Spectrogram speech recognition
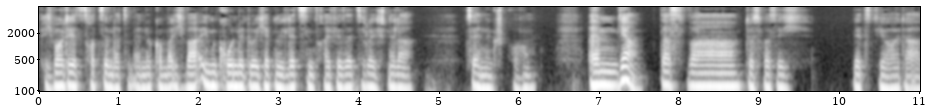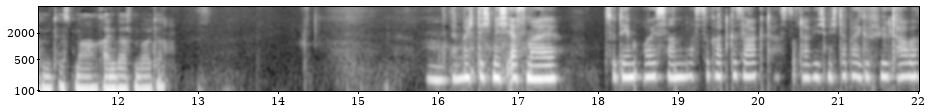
ich wollte jetzt trotzdem da zum Ende kommen, weil ich war im Grunde durch. Ich habe nur die letzten drei, vier Sätze vielleicht schneller zu Ende gesprochen. Ähm, ja, das war das, was ich jetzt hier heute Abend erstmal reinwerfen wollte. Dann möchte ich mich erstmal zu dem äußern, was du gerade gesagt hast oder wie ich mich dabei gefühlt habe.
